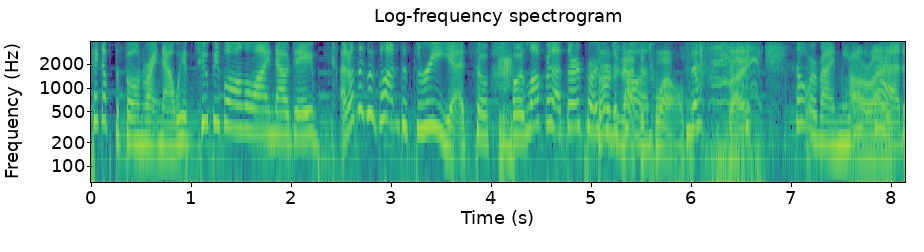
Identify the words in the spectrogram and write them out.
pick up the phone right now. We have two people on the line now, Dave. I don't think we've gotten to three yet, so I would love for that third person to call at to 12, right? don't remind me. That's All right. sad.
